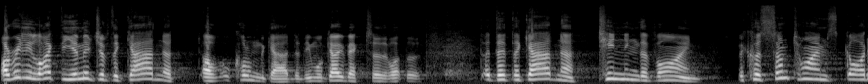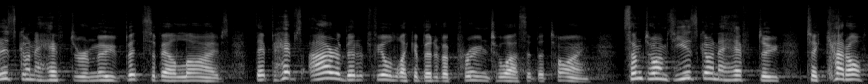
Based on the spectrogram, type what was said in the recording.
I really like the image of the gardener. Oh, we'll call him the gardener, then we'll go back to what the, the, the gardener tending the vine. Because sometimes God is going to have to remove bits of our lives that perhaps are a bit, feel like a bit of a prune to us at the time. Sometimes He is going to have to, to cut off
